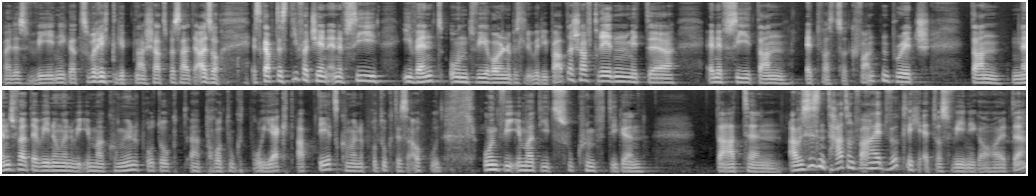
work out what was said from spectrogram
weil es weniger zu berichten gibt. Na, Scherz beiseite. Also, es gab das DeFi Chain NFC Event und wir wollen ein bisschen über die Partnerschaft reden mit der NFC, dann etwas zur Quantenbridge. Dann nennenswerte Erwähnungen wie immer Community-Produkt, äh, Produkt, Projekt-Updates. Community-Produkt ist auch gut. Und wie immer die zukünftigen Daten. Aber es ist in Tat und Wahrheit wirklich etwas weniger heute.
